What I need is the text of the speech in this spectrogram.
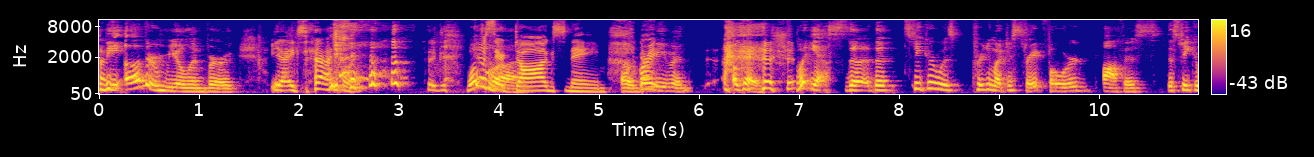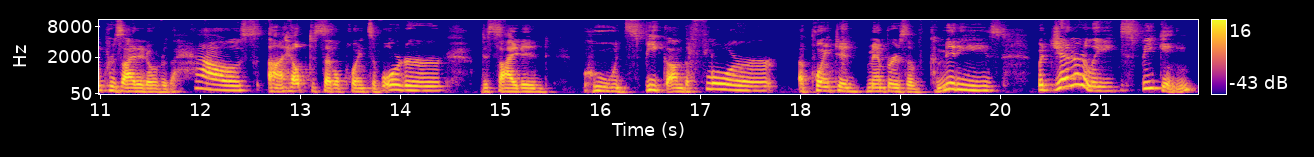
the other Muhlenberg. Yeah, exactly. what Come was their on. dog's name? Oh, don't right. even. Okay, but yes, the, the speaker was pretty much a straightforward office. The speaker presided over the House, uh, helped to settle points of order, decided who would speak on the floor, appointed members of committees. But generally speaking,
